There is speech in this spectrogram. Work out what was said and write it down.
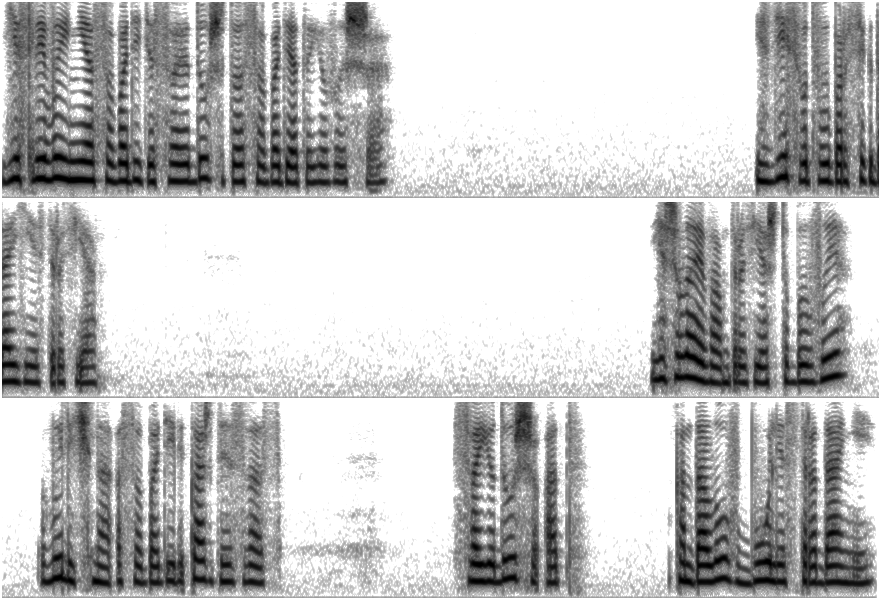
Если вы не освободите свою душу, то освободят ее высшее. И здесь вот выбор всегда есть, друзья. Я желаю вам, друзья, чтобы вы, вы лично освободили, каждый из вас – свою душу от кандалов, боли, страданий,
